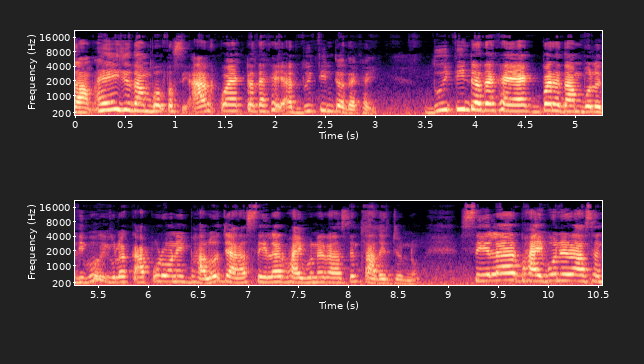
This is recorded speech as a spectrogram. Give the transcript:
দাম, এই যে দাম বলতেছি, আর কয়েকটা দেখাই, আর দুই তিনটা দেখাই। দুই তিনটা দেখাই, একবারে দাম বলে দিব। এগুলো কাপড় অনেক ভালো, যারা সেলার ভাই বোনেরা আছেন তাদের জন্য। সেলার ভাই বোনেরা আছেন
